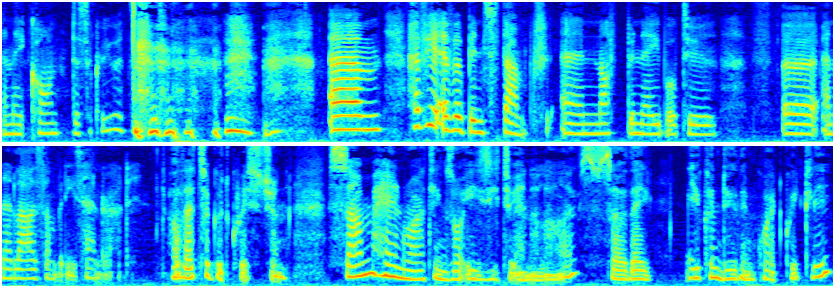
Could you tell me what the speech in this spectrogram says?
and they can't disagree with it. um, have you ever been stumped and not been able to uh, analyze somebody's handwriting? Oh, that's a good question. Some handwritings are easy to analyze, so they you can do them quite quickly.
